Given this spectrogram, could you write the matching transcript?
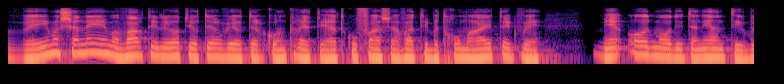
ועם השנים עברתי להיות יותר ויותר קונקרטי. הייתה תקופה שעבדתי בתחום ההייטק ומאוד מאוד התעניינתי ב...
